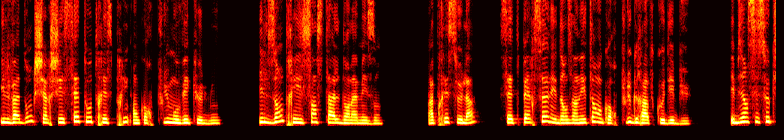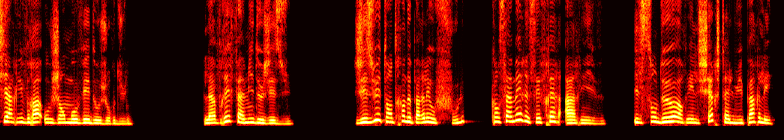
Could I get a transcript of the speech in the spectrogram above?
Il va donc chercher sept autres esprits encore plus mauvais que lui. Ils entrent et ils s'installent dans la maison. Après cela, cette personne est dans un état encore plus grave qu'au début. Eh bien, c'est ce qui arrivera aux gens mauvais d'aujourd'hui. La vraie famille de Jésus. Jésus est en train de parler aux foules quand sa mère et ses frères arrivent. Ils sont dehors et ils cherchent à lui parler.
